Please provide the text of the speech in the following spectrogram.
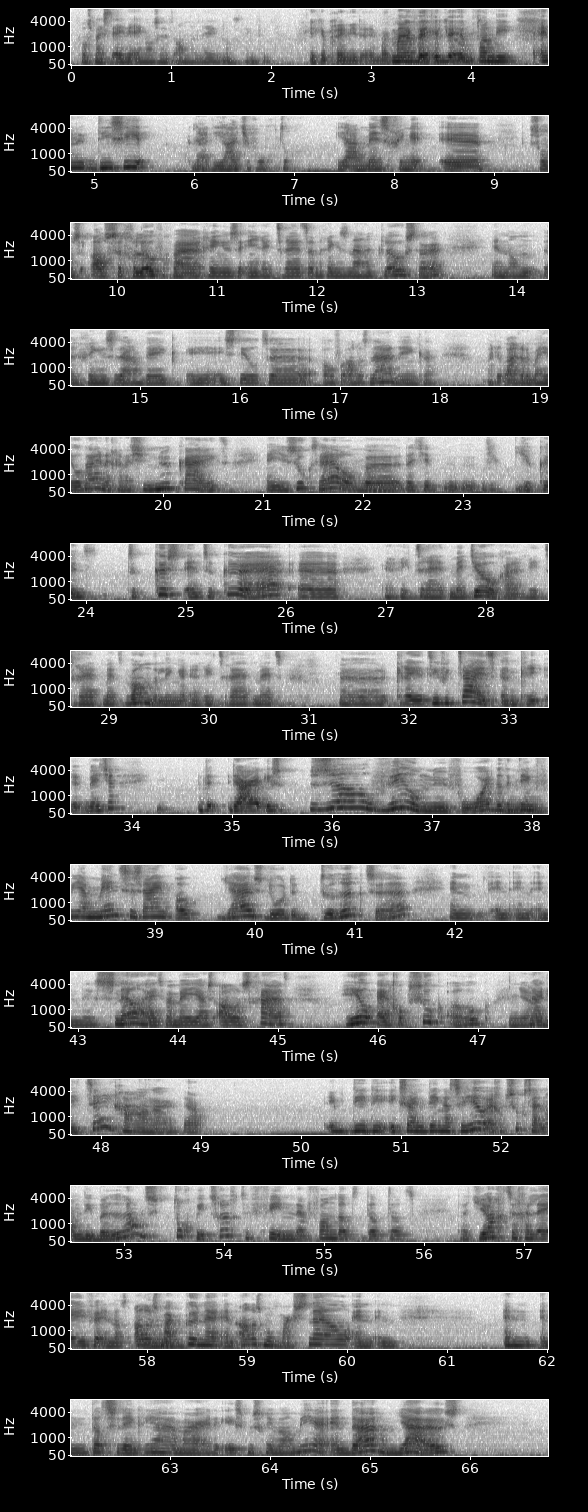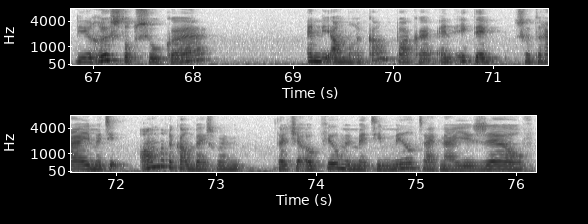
Volgens mij is het ene Engels en het andere Nederlands, denk ik. Ik heb geen idee, maar, Maar ik weet we- we- van die, en die zie je, nou die had je volgens toch, ja mensen gingen, eh, soms als ze gelovig waren, gingen ze in retreat en dan gingen ze naar een klooster. En dan gingen ze daar een week in stilte over alles nadenken. Maar er waren er maar heel weinig. En als je nu kijkt en je zoekt hè, op eh, Mm. dat je, je, je kunt te kust en te keur, hè, eh, een retreat met yoga, een retreat met wandelingen, een retreat met eh, creativiteit. Een cre- weet je, de- daar is zoveel nu voor dat ik denk Mm. van ja, mensen zijn ook juist door de drukte en, en, en, en de snelheid waarmee juist alles gaat, heel erg op zoek ook Ja. naar die tegenhanger. Ja. Ik, die, die, ik zijn, denk dat ze heel erg op zoek zijn om die balans toch weer terug te vinden van dat, dat, dat, dat jachtige leven en dat alles Mm. maar kunnen en alles moet maar snel en, en, en, en dat ze denken, ja, maar er is misschien wel meer. En daarom juist die rust opzoeken en die andere kant pakken. En ik denk, zodra je met die andere kant bezig bent, dat je ook veel meer met die mildheid naar jezelf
